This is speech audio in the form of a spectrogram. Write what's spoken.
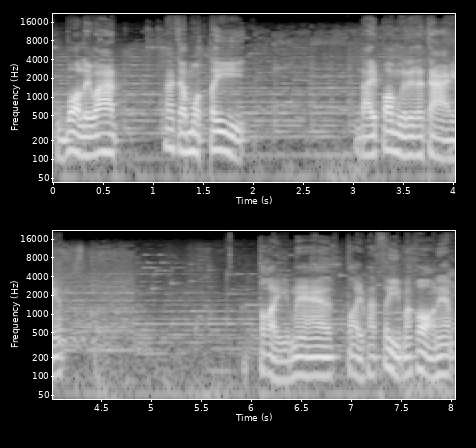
ผมบอกเลยว่า น่าจะหมดตี้ได้ป้อมกันเลยกระจายครับ ต่อยมาต่อยพัสซีมาก่อนนะครับ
